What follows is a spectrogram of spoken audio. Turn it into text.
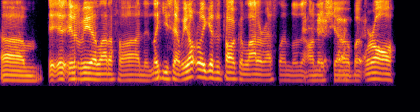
um, it, it'll be a lot of fun. And like you said, we don't really get to talk a lot of wrestling on, on this show, but we're all,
